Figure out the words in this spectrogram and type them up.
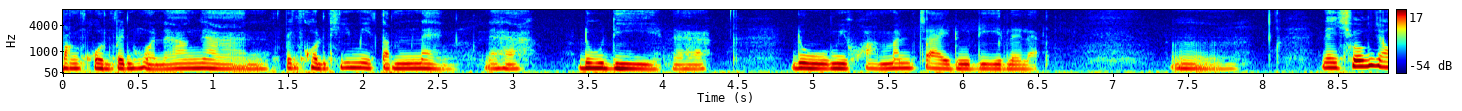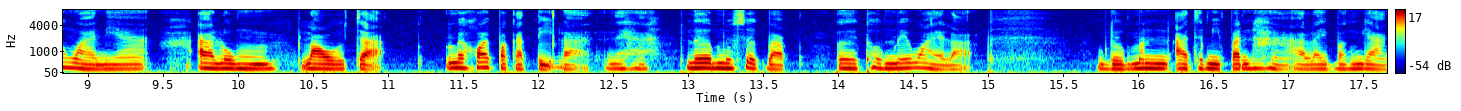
บางคนเป็นหัวหน้างาน เป็นคนที่มีตำแหน่งนะคะดูดีนะคะดูมีความมั่นใจดูดีเลยแหละในช่วงจังหวะเนี้ยอารมณ์เราจะ ไม่ค่อยปกติละนะคะเริ่มรู้สึกแบบเออทนไม่ไหวละหรือมันอาจจะมีปัญหาอะไรบางอย่าง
